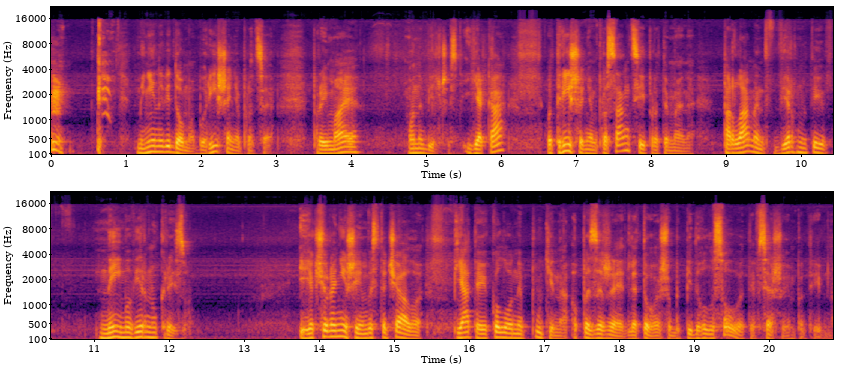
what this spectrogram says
мені невідомо, бо рішення про це приймає монобільшість, яка от рішенням про санкції проти мене парламент ввергнутий в неймовірну кризу. І якщо раніше їм вистачало п'ятої колони Путіна ОПЗЖ для того, щоб підголосовувати все, що їм потрібно,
